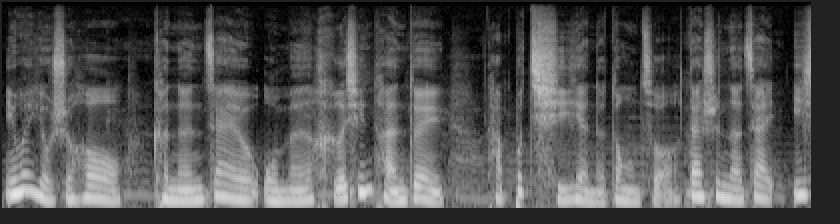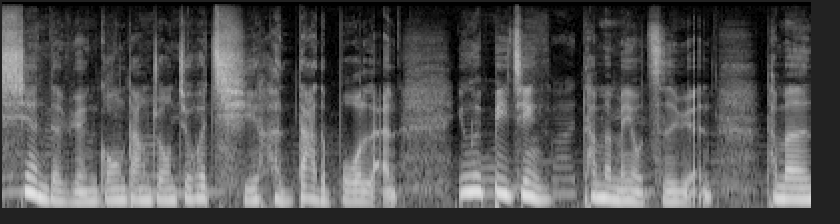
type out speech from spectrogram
因为有时候可能在我们核心团队他不起眼的动作，但是呢，在一线的员工当中就会起很大的波澜，因为毕竟他们没有资源，他们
